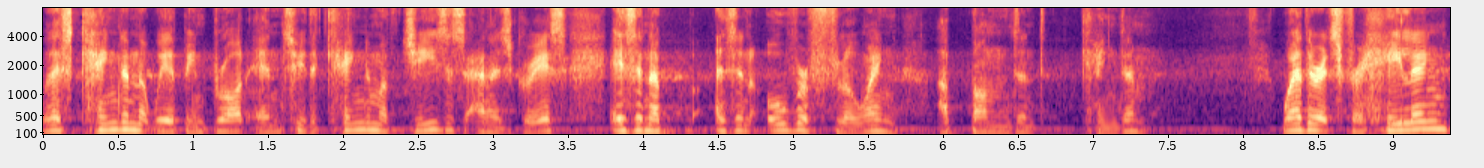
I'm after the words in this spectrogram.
this kingdom that we have been brought into, the kingdom of Jesus and his grace, is an, is an overflowing, abundant kingdom. Whether it's for healing,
